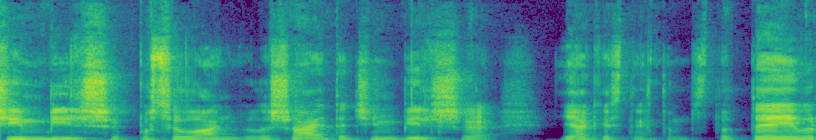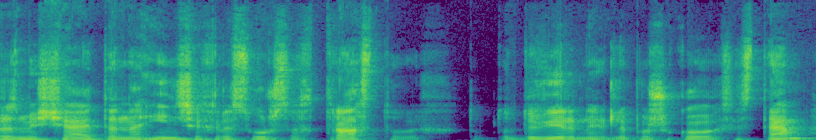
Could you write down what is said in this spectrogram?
Чим більше посилань ви лишаєте, чим більше якісних там статей ви розміщаєте на інших ресурсах трастових, тобто довірених для пошукових систем,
